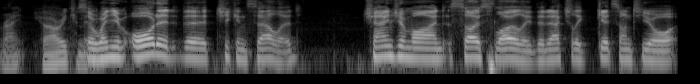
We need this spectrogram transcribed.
right? You're already committed. So when you've ordered the chicken salad, change your mind so slowly that it actually gets onto your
